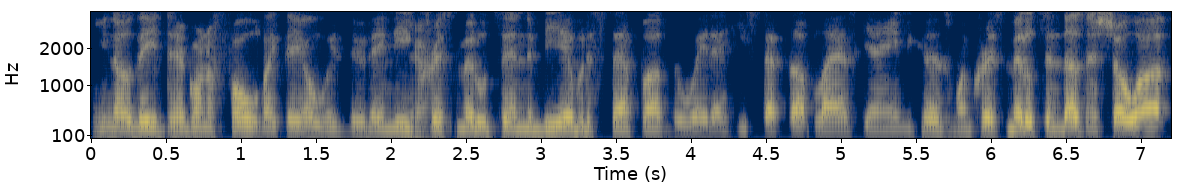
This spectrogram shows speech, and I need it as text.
you know, they they're going to fold like they always do. They need yeah. Khris Middleton to be able to step up the way that he stepped up last game because when Khris Middleton doesn't show up,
